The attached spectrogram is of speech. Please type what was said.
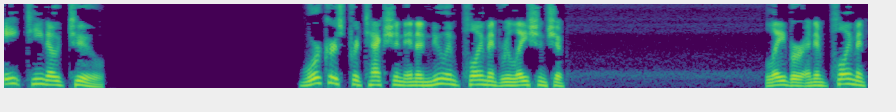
1802 Workers' protection in a new employment relationship. Labor and employment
